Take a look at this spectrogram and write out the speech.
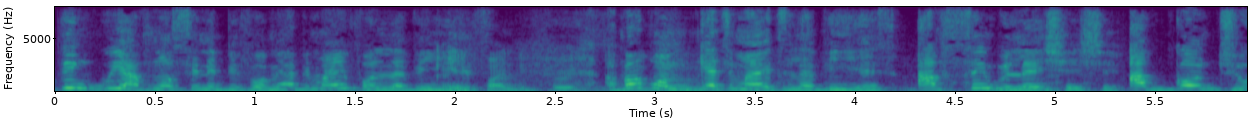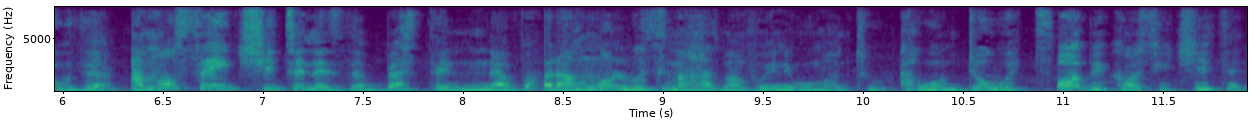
think we have not seen it before. Me, I've been married for 11 years. find the first Apart from getting married 11 years, I've seen relationships. I've gone through them. I'm not saying cheating is the best thing, never. But I'm not losing my husband for any woman too. I won't do it. All because he cheated.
